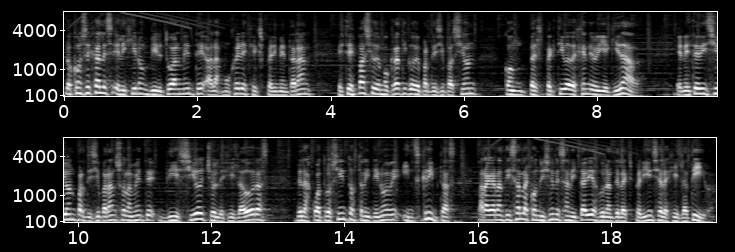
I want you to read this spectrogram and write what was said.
Los concejales eligieron virtualmente a las mujeres que experimentarán este espacio democrático de participación con perspectiva de género y equidad. En esta edición participarán solamente 18 legisladoras de las 439 inscriptas para garantizar las condiciones sanitarias durante la experiencia legislativa.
